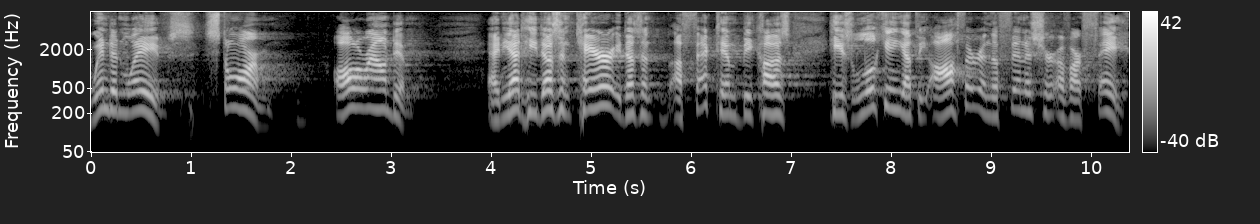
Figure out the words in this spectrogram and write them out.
wind and waves, storm all around him. And yet he doesn't care, it doesn't affect him because He's looking at the author and the finisher of our faith.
